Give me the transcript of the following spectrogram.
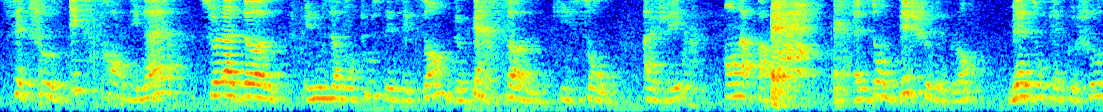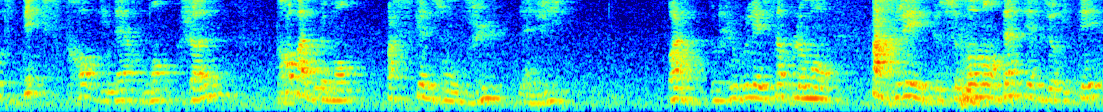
cette chose extraordinaire, cela donne, et nous avons tous des exemples de personnes qui sont âgées, en apparence, elles ont des cheveux blancs, mais elles ont quelque chose d'extraordinairement jeune, probablement parce qu'elles ont vu la vie. Voilà, donc je voulais simplement parler de ce moment d'intériorité,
